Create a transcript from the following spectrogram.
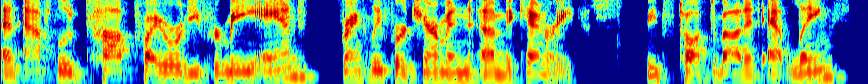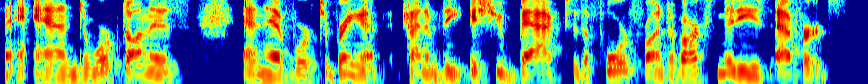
an absolute top priority for me and frankly for Chairman uh, McHenry We've talked about it at length and worked on this and have worked to bring a, kind of the issue back to the forefront of our committee's efforts.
